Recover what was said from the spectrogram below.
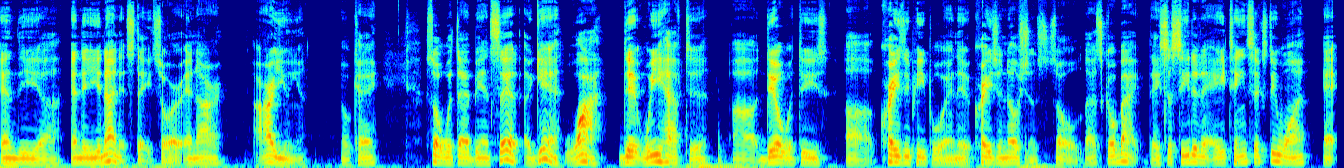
in the uh, in the United States or in our our union. Okay, so with that being said, again, why did we have to uh, deal with these uh, crazy people and their crazy notions? So let's go back. They seceded in 1861. At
